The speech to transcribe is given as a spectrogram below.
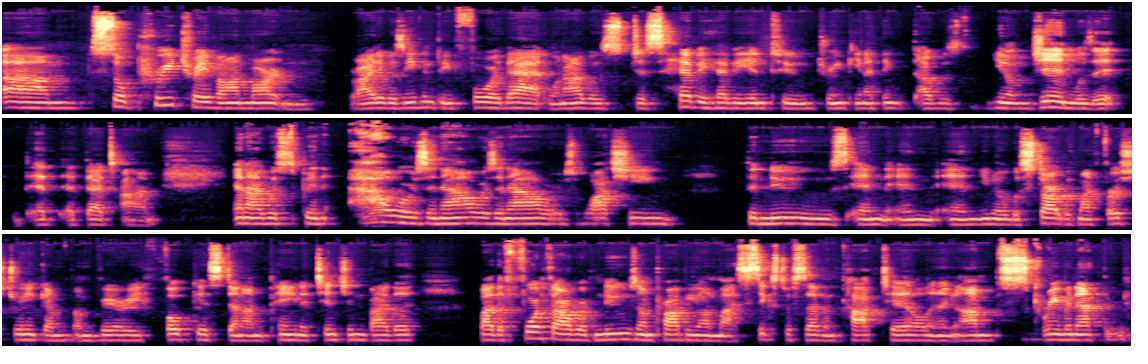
um, so pre Trayvon Martin. Right, it was even before that when I was just heavy, heavy into drinking. I think I was, you know, gin was it at, at that time, and I would spend hours and hours and hours watching the news and and and you know would start with my first drink I'm, I'm very focused and i'm paying attention by the by the fourth hour of news i'm probably on my sixth or seventh cocktail and i'm screaming at the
